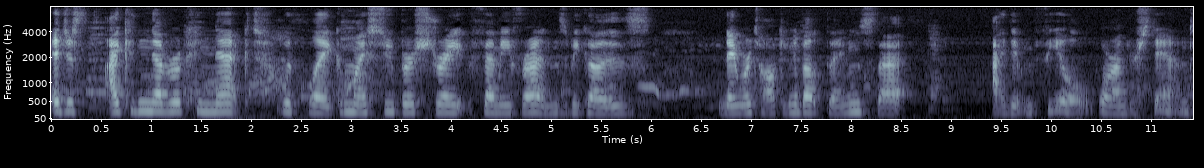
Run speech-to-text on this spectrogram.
it just, I could never connect with, like, my super straight femi friends because they were talking about things that I didn't feel or understand.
